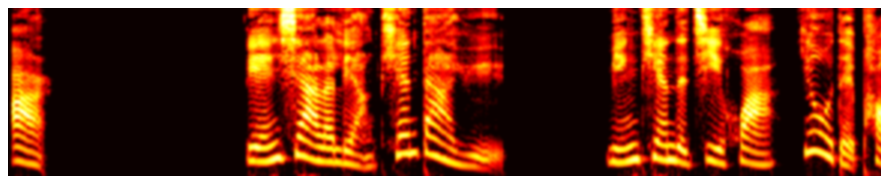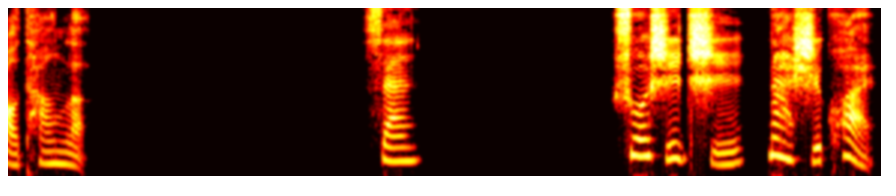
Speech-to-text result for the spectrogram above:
二，连下了两天大雨，明天的计划又得泡汤了。三，说时迟，那时快，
